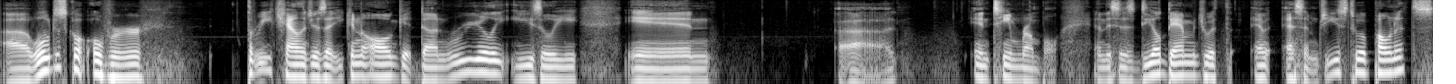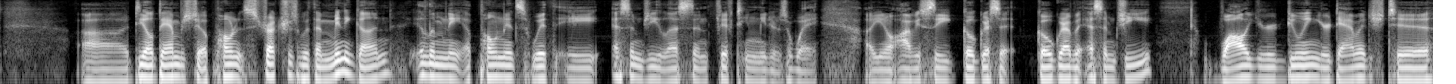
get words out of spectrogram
uh, we'll just go over three challenges that you can all get done really easily in uh, in Team Rumble. And this is deal damage with SMGs to opponents, uh, deal damage to opponents' structures with a minigun. Eliminate opponents with a SMG less than 15 meters away. Uh, you know, obviously, go it, go grab an SMG while you're doing your damage to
